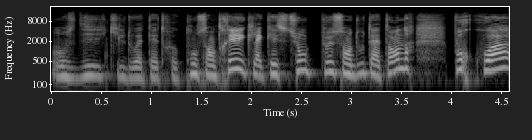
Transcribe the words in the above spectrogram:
On se dit qu'il doit être concentré et que la question peut sans doute attendre. Pourquoi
